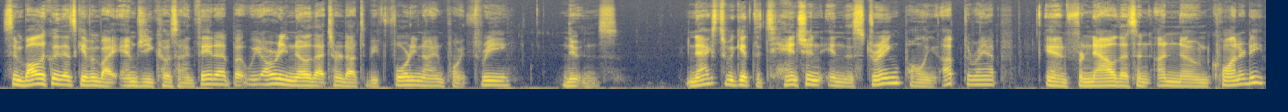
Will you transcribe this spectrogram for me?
Symbolically, that's given by mg cosine theta, but we already know that turned out to be 49.3 newtons. Next, we get the tension in the string pulling up the ramp. And for now, that's an unknown quantity.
